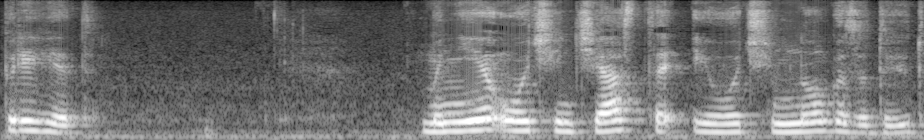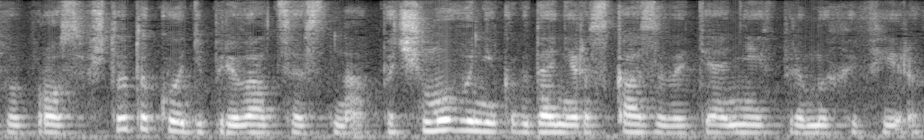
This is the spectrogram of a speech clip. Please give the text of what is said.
Привет! Мне очень часто и очень много задают вопросов, что такое депривация сна, почему вы никогда не рассказываете о ней в прямых эфирах.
